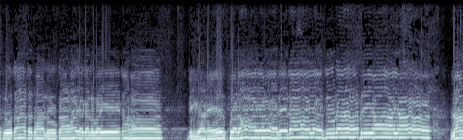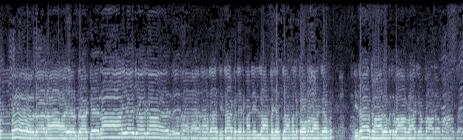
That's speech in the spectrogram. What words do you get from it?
श्रोता तथा लोकाय कल्पये नः। विगणेश्वराय वरदाय लम्बोदराय सकलाय जगसिदा सीता कोमलांग सीधा समारोपित भाग्यम बाण महासन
